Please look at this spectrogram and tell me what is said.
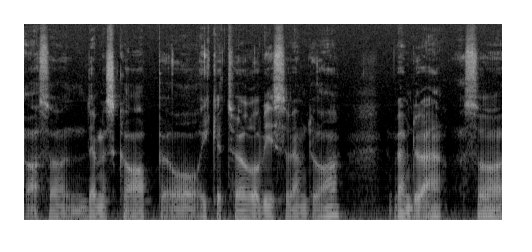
Altså det med skapet og ikke tørre å vise hvem du er, hvem du er. Så,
